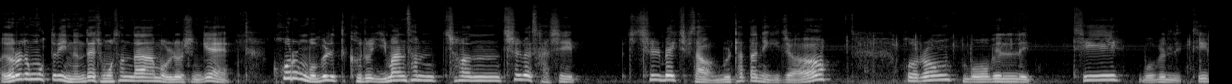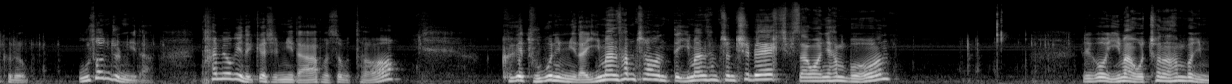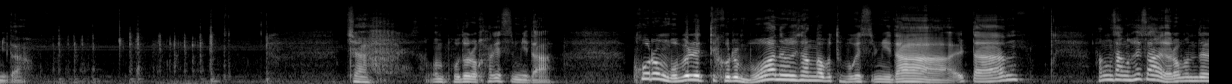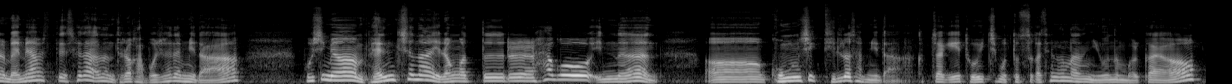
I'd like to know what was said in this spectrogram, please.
여러 종목들이 있는데 종목 상담을 올려주신 게 코롱 모빌리티 그룹 23,740 714원 물 탔다는 얘기죠. 코롱 모빌리티 모빌리티 그룹 우선주입니다. 탐욕이 느껴집니다. 벌써부터. 그게 두 분입니다. 23,000원대 23,714원이 한 분. 그리고 25,000원 한 분입니다. 자, 한번 보도록 하겠습니다. 코롱 모빌리티 그룹 뭐 하는 회사인가부터 보겠습니다. 일단 항상 회사 여러분들 매매하실 때 회사는 들어가 보셔야 됩니다. 보시면 벤츠나 이런 것들을 하고 있는 어, 공식 딜러사입니다. 갑자기 도이치모터스가 생각나는 이유는 뭘까요?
